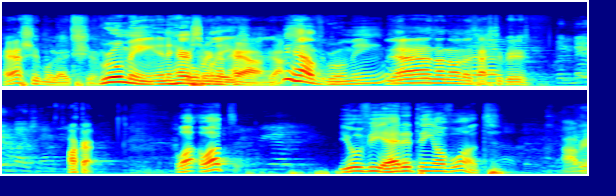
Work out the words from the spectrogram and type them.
Hair simulation. Grooming and hair Grooming simulation. And hair, yeah. We have grooming. We Yeah, no, no, that has to be. Okay. What? What? UV editing of what? Ah, we,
